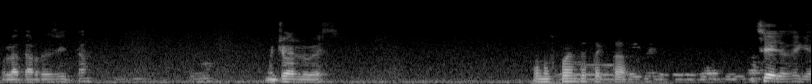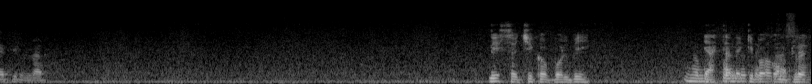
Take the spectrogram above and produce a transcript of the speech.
Por la tardecita. Mucho lunes. No nos pueden detectar. Sí, ella seguía titular. Listo, chicos, volví. No Ya está el equipo completo.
